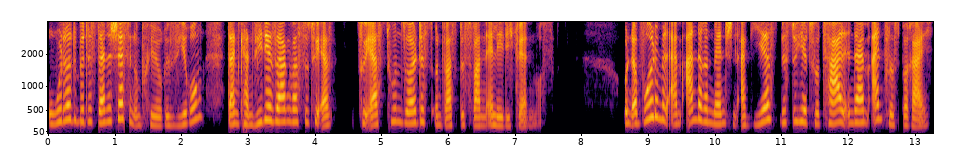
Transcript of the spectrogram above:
Oder du bittest deine Chefin um Priorisierung, dann kann sie dir sagen, was du zuerst, zuerst tun solltest und was bis wann erledigt werden muss. Und obwohl du mit einem anderen Menschen agierst, bist du hier total in deinem Einflussbereich,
